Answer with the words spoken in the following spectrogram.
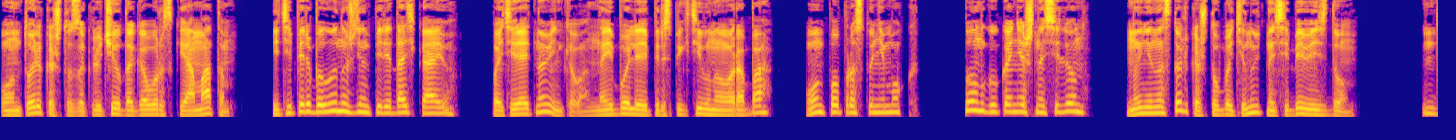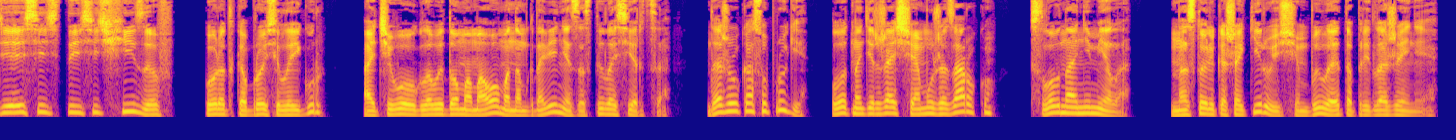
Он только что заключил договор с Киаматом и теперь был вынужден передать Каю. Потерять новенького, наиболее перспективного раба, он попросту не мог. Тонгу, конечно, силен, но не настолько, чтобы тянуть на себе весь дом. «Десять тысяч хизов», — коротко бросила Игур, отчего у главы дома Маома на мгновение застыло сердце. Даже рука супруги, плотно держащая мужа за руку, словно онемела. Настолько шокирующим было это предложение.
